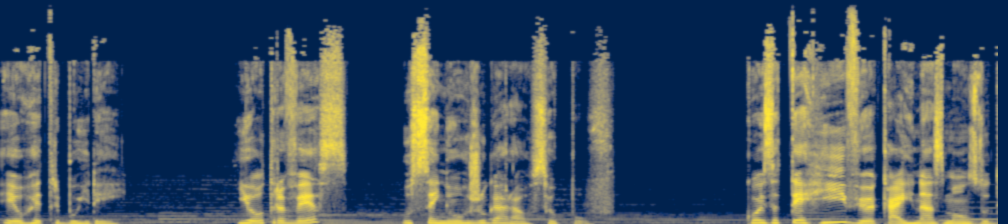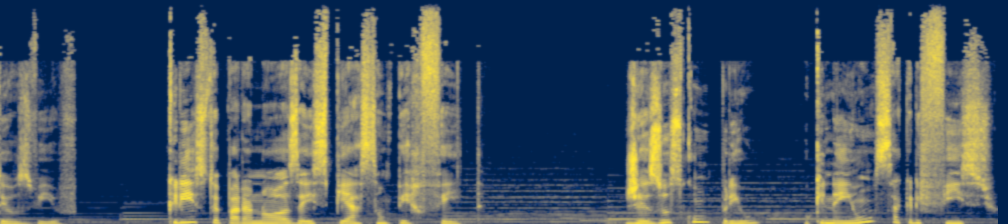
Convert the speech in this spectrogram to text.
eu retribuirei. E outra vez, o Senhor julgará o seu povo. Coisa terrível é cair nas mãos do Deus vivo. Cristo é para nós a expiação perfeita. Jesus cumpriu o que nenhum sacrifício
